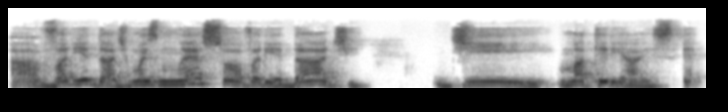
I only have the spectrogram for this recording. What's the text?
a variedade, mas não é só a variedade de materiais, é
